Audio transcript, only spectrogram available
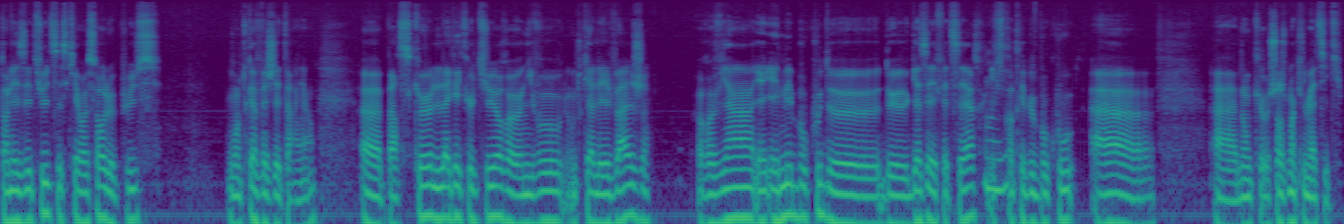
dans les études, c'est ce qui ressort le plus, ou en tout cas végétarien, euh, parce que l'agriculture, au niveau, en tout cas l'élevage, revient et émet beaucoup de, gaz à effet de serre, qui contribue beaucoup à, donc au changement climatique.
